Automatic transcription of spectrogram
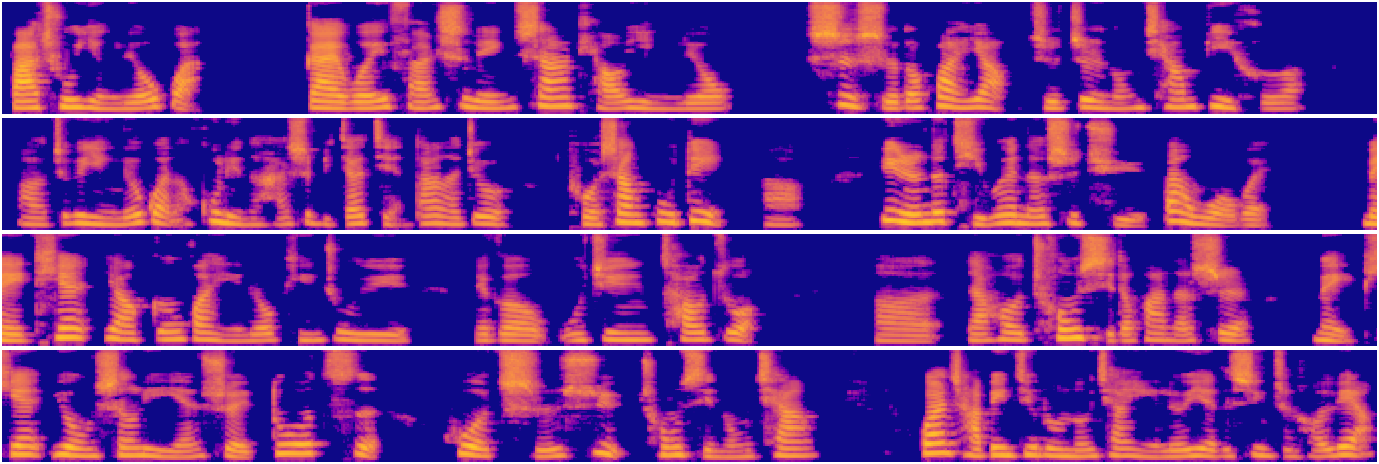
拔出引流管，改为凡士林纱条引流，适时的换药，直至脓腔闭合。啊，这个引流管的护理呢还是比较简单的，就妥善固定啊。病人的体位呢是取半卧位，每天要更换引流瓶，注意那个无菌操作。呃，然后冲洗的话呢是每天用生理盐水多次或持续冲洗脓腔，观察并记录脓腔引流液的性质和量。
